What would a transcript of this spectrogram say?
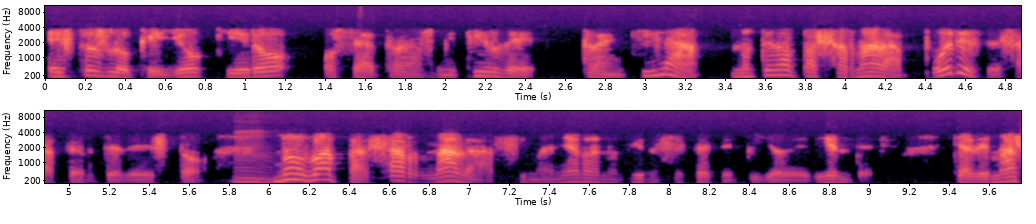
esto es lo que yo quiero, o sea, transmitir de tranquila, no te va a pasar nada, puedes deshacerte de esto, mm. no va a pasar nada si mañana no tienes este cepillo de dientes, que además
